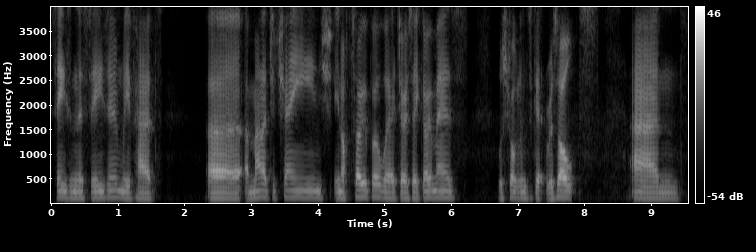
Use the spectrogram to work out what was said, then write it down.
season this season. We've had uh, a manager change in October where Jose Gomes was struggling to get results and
